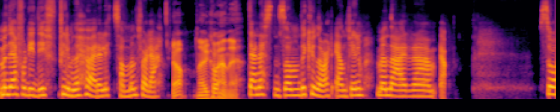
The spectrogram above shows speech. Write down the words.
Men det er fordi de filmene hører litt sammen, føler jeg. Ja, det kan jeg enig i. Det er nesten som Det kunne vært én film, men det er eh, Ja. Så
